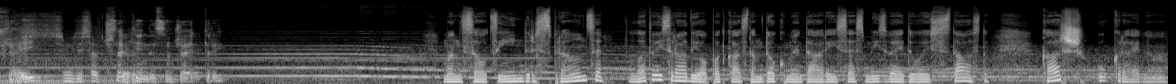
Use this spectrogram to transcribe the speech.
Šeit 74. 74. Mani sauc Indra Sprānce. Latvijas radio podkāstam dokumentārijas esmu izveidojusi stāstu Karš Ukrainā.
